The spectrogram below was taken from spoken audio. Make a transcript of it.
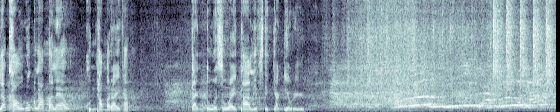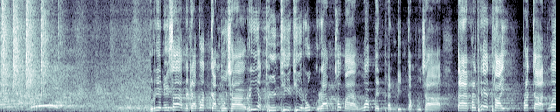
แล้วเขารุกล้ำมาแล้ว คุณทำอะไรครับ แต่งตัวสวยทาลิปสติกอย่างเดียวหรือ เรียนให้ทราบนะครับว่ากัมพูชาเรียกพื้นที่ที่รุกร้ำเข้ามาว่าเป็นแผ่นดินกัมพูชา แต่ประเทศไทยประกาศว่า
